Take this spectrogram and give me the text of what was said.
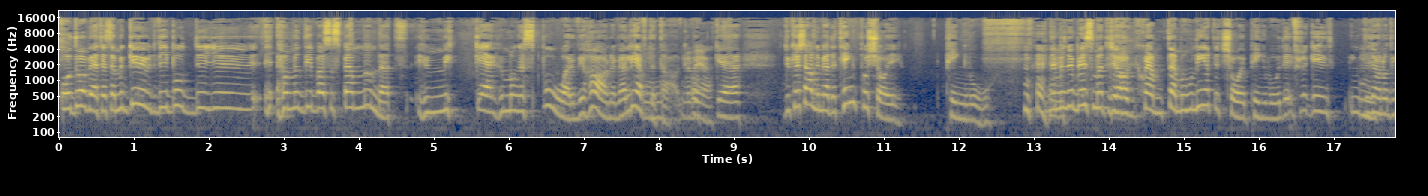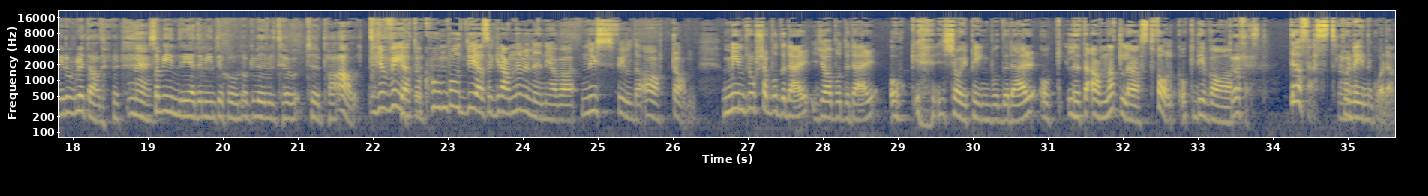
och då berättade jag så här, men gud vi bodde ju, ja men det är bara så spännande att hur mycket, hur många spår vi har när vi har levt ett tag. jag vet. Och, eh, du kanske aldrig mer hade tänkt på Choi Ping Woo. Nej men nu blir det som att jag skämtar men hon heter Choi Ping Woo. Det försöker in- inte göra någonting roligt av det. Nej. Som inreder med intention och vi vill ty- typ ha allt. Jag vet och hon bodde ju alltså granne med mig när jag var nyss fyllda 18. Min brorsa bodde där, jag bodde där och Choi Ping bodde där och lite annat löst folk och det var, Det var fest. det var fest på den där innergården.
